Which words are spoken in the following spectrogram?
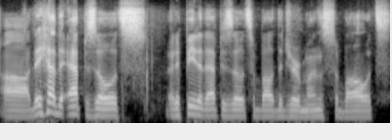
Uh, they had episodes, repeated episodes about the Germans, about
